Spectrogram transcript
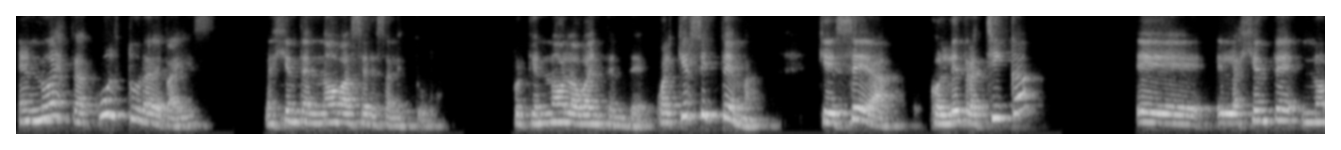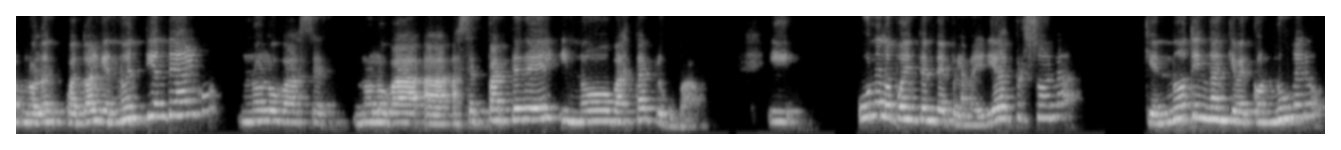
en nuestra cultura de país, la gente no va a hacer esa lectura, porque no lo va a entender. Cualquier sistema que sea con letra chica, eh, la gente, no, no cuando alguien no entiende algo, no lo va a hacer, no lo va a hacer parte de él y no va a estar preocupado. Y uno lo puede entender, pero la mayoría de las personas que no tengan que ver con números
